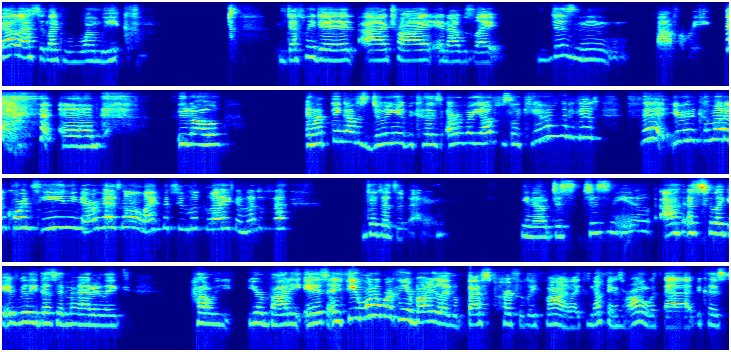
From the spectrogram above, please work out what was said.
that lasted like one week definitely did. I tried and I was like, this is not for me. and, you know, and I think I was doing it because everybody else was like, yeah, I'm to get fit. You're to come out of quarantine. Everybody's to like what you look like. And da, da, da. That doesn't matter. You know, just, just, you know, I, just feel like it really doesn't matter. Like, how your body is. And if you want to work on your body, like that's perfectly fine. Like nothing's wrong with that because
